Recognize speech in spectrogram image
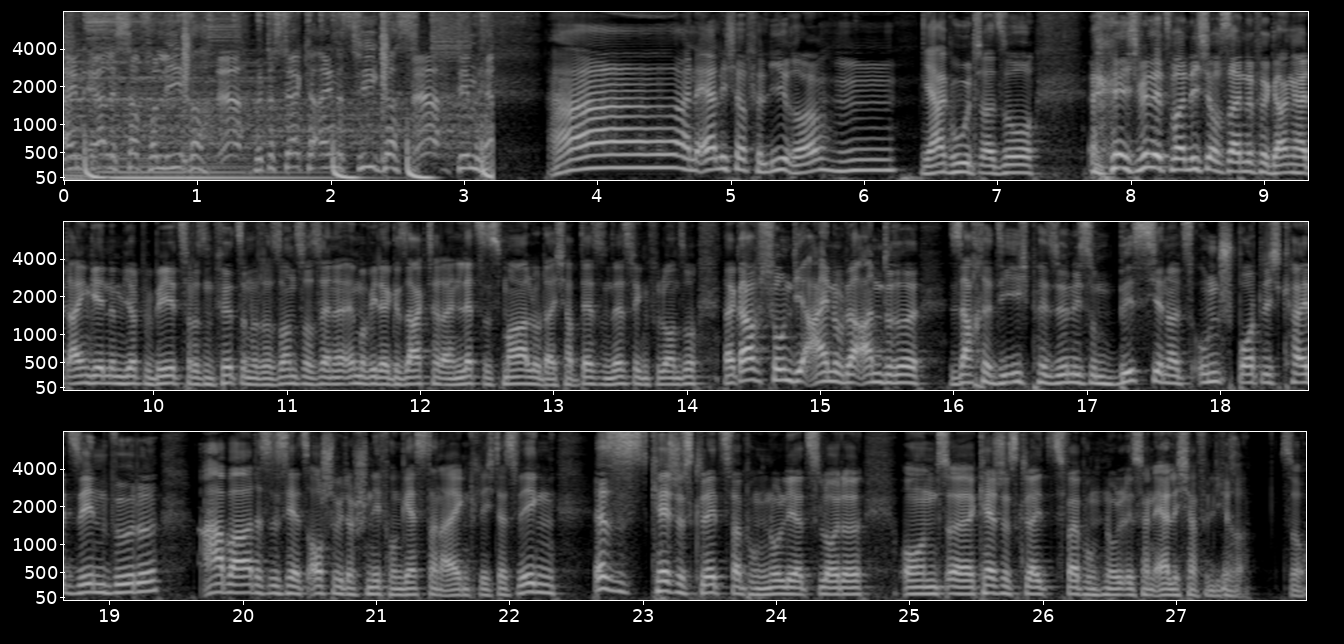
Ein ehrlicher Verlierer mit der Stärke eines Tigers, dem Her Ah, ein ehrlicher Verlierer. Hm. Ja gut, also ich will jetzt mal nicht auf seine Vergangenheit eingehen im JBB 2014 oder sonst was, wenn er immer wieder gesagt hat, ein letztes Mal oder ich habe das und deswegen verloren. So, da gab es schon die ein oder andere Sache, die ich persönlich so ein bisschen als Unsportlichkeit sehen würde. Aber das ist jetzt auch schon wieder Schnee von gestern eigentlich. Deswegen, das ist Cassius Clay 2.0 jetzt, Leute. Und äh, Cassius Clay 2.0 ist ein ehrlicher Verlierer. So.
